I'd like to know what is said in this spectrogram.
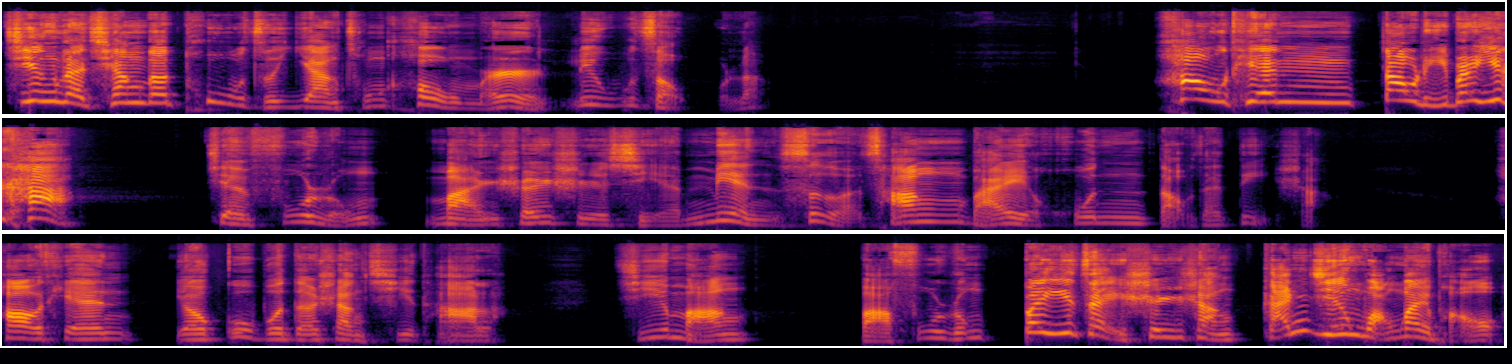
惊了枪的兔子一样从后门溜走了。昊天到里边一看，见芙蓉。满身是血，面色苍白，昏倒在地上。昊天又顾不得上其他了，急忙把芙蓉背在身上，赶紧往外跑，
